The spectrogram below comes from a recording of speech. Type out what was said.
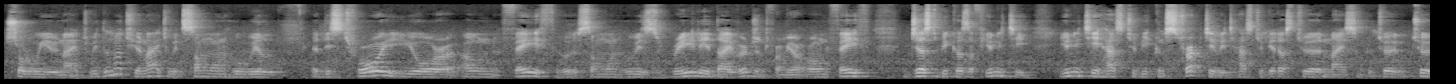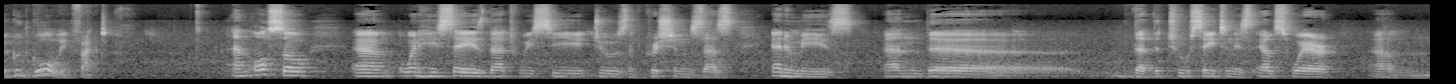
shall we unite? We do not unite with someone who will uh, destroy your own faith, who is someone who is really divergent from your own faith, just because of unity. Unity has to be constructive. It has to get us to a nice, to to a good goal, in fact. And also. Um, when he says that we see Jews and Christians as enemies and uh, that the true Satan is elsewhere, um,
